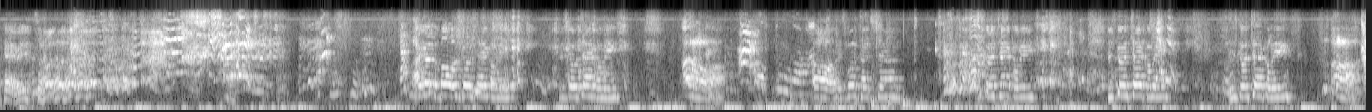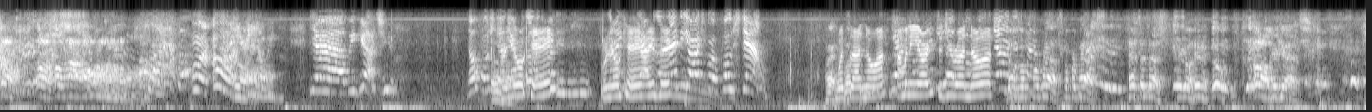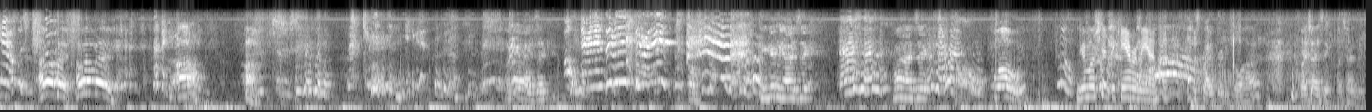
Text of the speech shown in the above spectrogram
Okay, ready? So, hood, hood, hood, hood, hood. I got the ball. Who's gonna tackle me? Who's gonna tackle me? Oh! Oh, there's one touchdown. Who's gonna tackle me? Who's gonna tackle me? Who's gonna tackle me? Oh! Oh! Oh! Oh! Oh! oh. Yeah, we got you. No first down. Oh, are you okay? Are you okay, 90 Isaac? yards for a first down. All right, What's that, Noah? How many yards did you run, Noah? Go, go for a pass. Go for a pass. Pass, pass, pass. Here go, hit it. Go. Oh, good catch. I'm open. I'm open. Oh. Oh. Okay, Isaac. Oh, there it is, there it is, there it is! Oh. Can you give me Isaac? Uh-huh. Come on, Isaac. Whoa. You almost hit the cameraman. That was probably pretty cool, huh? Watch Isaac. Watch Isaac.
